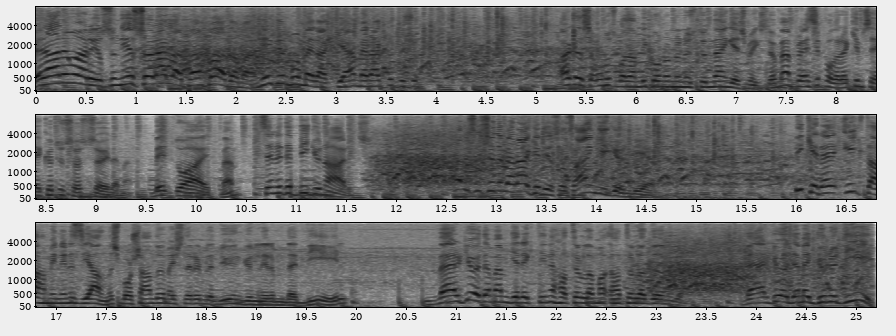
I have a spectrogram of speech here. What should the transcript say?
Belanı mı arıyorsun diye sorarlar pembe adama. Nedir bu merak ya? Meraklı düşün. Arkadaşlar unutmadan bir konunun üstünden geçmek istiyorum. Ben prensip olarak kimseye kötü söz söylemem. Beddua etmem. Senede bir gün hariç. Tabii siz şimdi merak ediyorsunuz hangi gün diye. Bir kere ilk tahmininiz yanlış. Boşandığım eşlerimle düğün günlerimde değil. Vergi ödemem gerektiğini hatırlama, hatırladığım gün. Vergi ödeme günü değil.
